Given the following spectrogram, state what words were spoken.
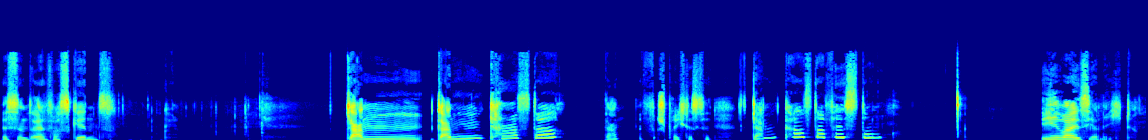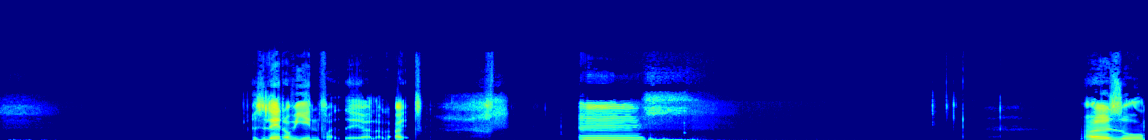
Es sind einfach Skins. Gun, Guncaster? Gun, spricht das Guncaster Festung? Ich weiß ja nicht. Es lädt auf jeden Fall sehr lange Zeit. Mm. Also.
